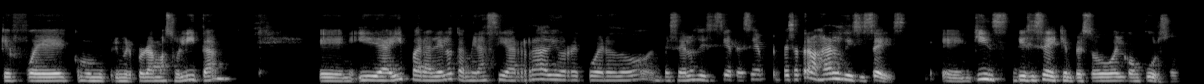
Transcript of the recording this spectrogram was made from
que fue como mi primer programa solita. y de ahí paralelo también hacía radio, recuerdo, empecé a los 17, empecé a trabajar a los 16 en 15, 16 que empezó el concurso.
